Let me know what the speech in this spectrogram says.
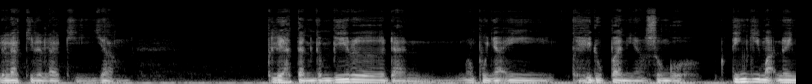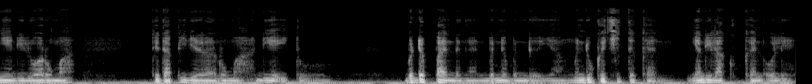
lelaki-lelaki yang kelihatan gembira dan mempunyai kehidupan yang sungguh tinggi maknanya di luar rumah tetapi di dalam rumah dia itu berdepan dengan benda-benda yang menduka citakan yang dilakukan oleh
